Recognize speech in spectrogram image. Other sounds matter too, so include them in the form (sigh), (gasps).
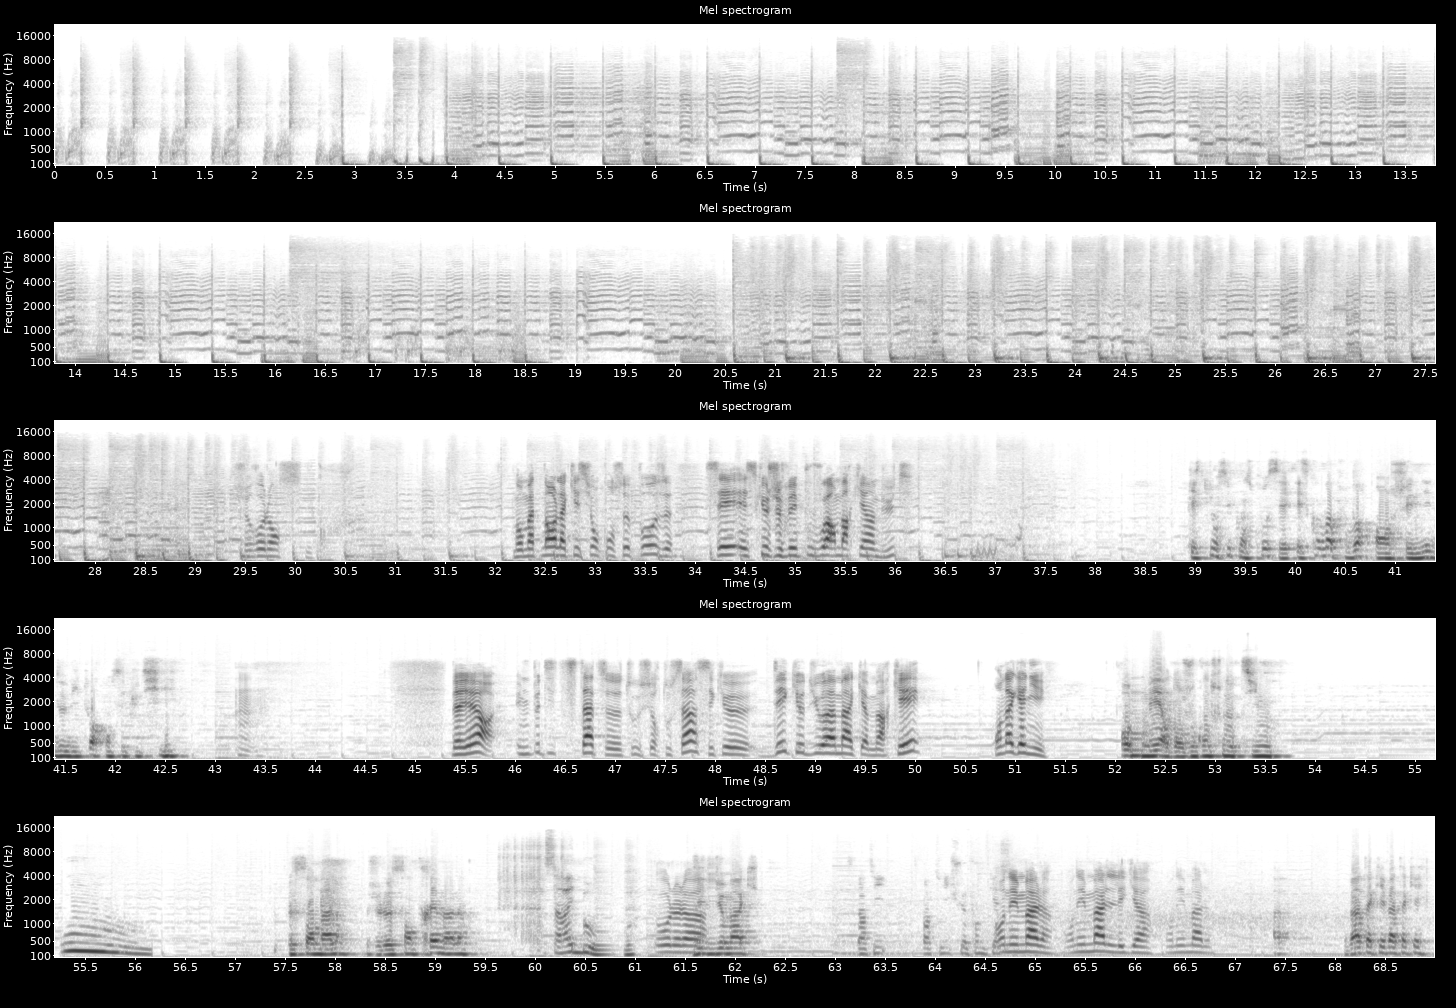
Je relance du coup. Bon maintenant la question qu'on se pose c'est est-ce que je vais pouvoir marquer un but? Question aussi qu'on se pose, c'est est-ce qu'on va pouvoir enchaîner deux victoires consécutives? D'ailleurs, une petite stat euh, sur tout ça, c'est que dès que Duhamac a marqué, on a gagné. Oh merde, on joue contre notre team. Ouh, Je le sens mal, je le sens très mal. Ça va être beau. Oh là là, Didio Mac, C'est parti, c'est parti, je suis à fond de caisse. on est mal, on est mal les gars, on est mal. va attaquer, va attaquer.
